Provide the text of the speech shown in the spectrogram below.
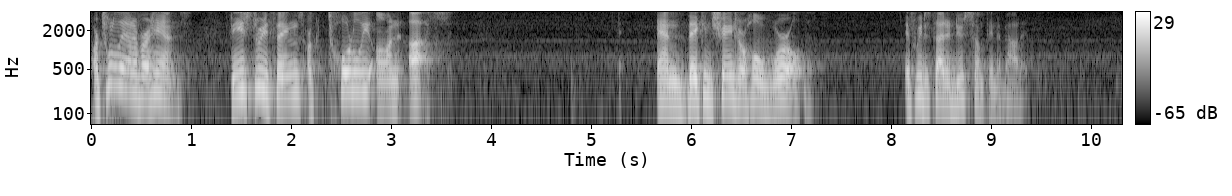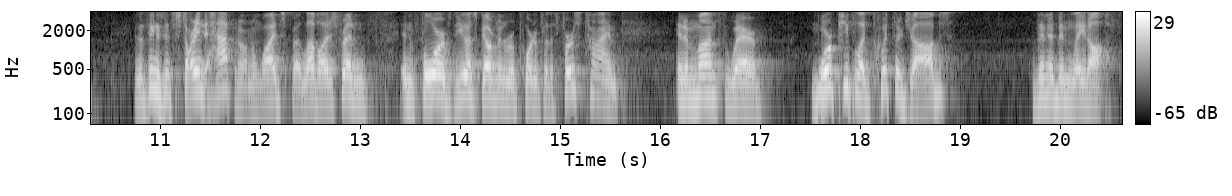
are totally out of our hands. These three things are totally on us. And they can change our whole world if we decide to do something about it. And the thing is, it's starting to happen on a widespread level. I just read in, in Forbes, the US government reported for the first time in a month where more people had quit their jobs than had been laid off.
